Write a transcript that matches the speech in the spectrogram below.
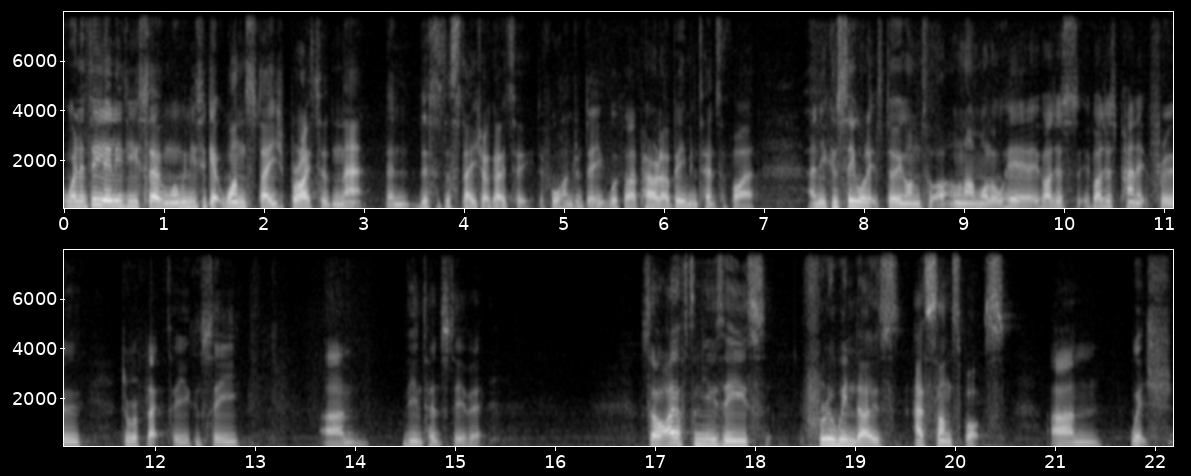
when a DLED7, when we need to get one stage brighter than that, then this is the stage I go to, the 400D, with a parallel beam intensifier. And you can see what it's doing on, on our model here. If I, just, if I just pan it through the reflector, you can see um, the intensity of it. So I often use these through windows as sunspots, um, which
